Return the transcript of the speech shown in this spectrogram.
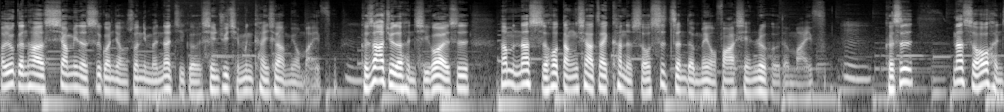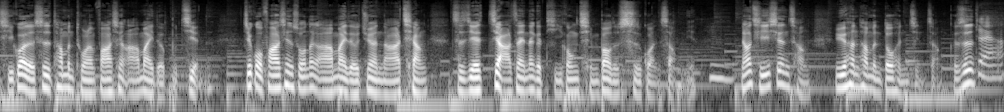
他就跟他下面的士官讲说：“你们那几个先去前面看一下有没有埋伏。嗯”可是他觉得很奇怪的是，他们那时候当下在看的时候是真的没有发现任何的埋伏。嗯，可是那时候很奇怪的是，他们突然发现阿麦德不见了。结果发现说，那个阿麦德居然拿枪直接架在那个提供情报的士官上面。嗯，然后其实现场约翰他们都很紧张，可是对啊，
